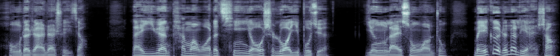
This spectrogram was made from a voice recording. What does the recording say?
哄着然然睡觉。来医院探望我的亲友是络绎不绝，迎来送往中，每个人的脸上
